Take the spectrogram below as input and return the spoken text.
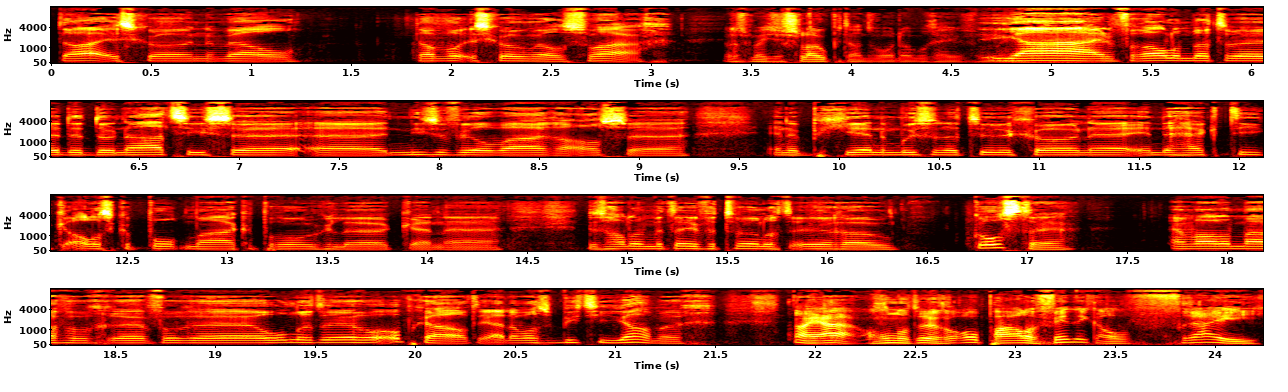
dat is gewoon wel, dat is gewoon wel zwaar. Dat is een beetje slopend aan het worden op een gegeven moment. Ja, en vooral omdat we de donaties eh, eh, niet zoveel waren als in het begin. Moesten we natuurlijk gewoon in de hectiek alles kapot maken per ongeluk. En, dus hadden we meteen voor 200 euro kosten. En we hadden maar voor, eh, voor eh, 100 euro opgehaald. Ja, dat was een beetje jammer. Nou ja, 100 euro ophalen vind ik al vrij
